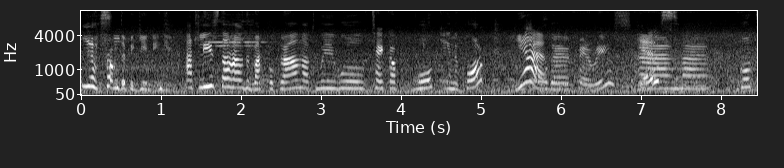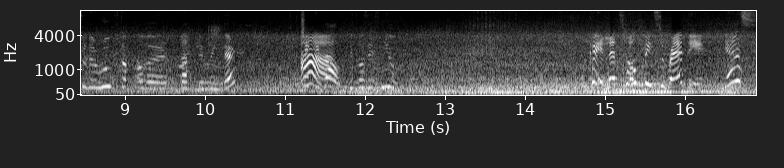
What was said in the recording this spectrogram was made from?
yes. from the beginning. At least I have the backup plan that we will take a walk in the park, Yeah. show the ferries, Yes. and uh, go to the rooftop of uh, that building there. Check it Ah. out because it's new. Okay, let's hope it's ready. Yes.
